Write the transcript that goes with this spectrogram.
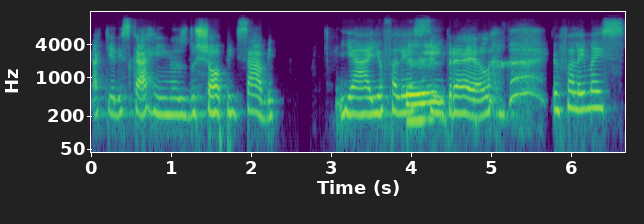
aqueles carrinhos do shopping, sabe? E aí eu falei assim para ela. Eu falei, mas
